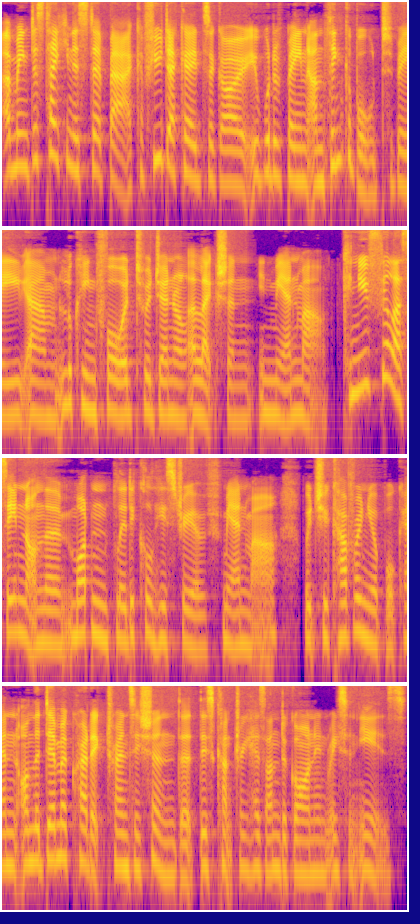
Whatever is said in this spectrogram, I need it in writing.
I mean, just taking a step back, a few decades ago, it would have been unthinkable to be um, looking forward to a general election in Myanmar. Can you fill us in on the modern political history of Myanmar, which you cover in your book, and on the democratic transition that this country has undergone in recent years?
